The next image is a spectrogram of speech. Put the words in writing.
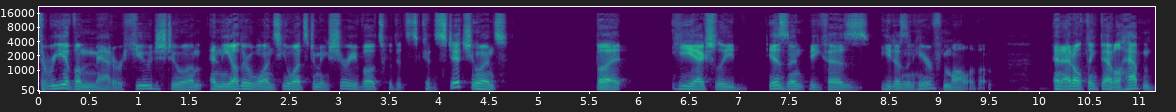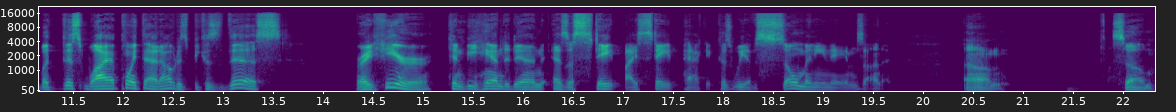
Three of them matter huge to him, and the other ones he wants to make sure he votes with its constituents, but he actually isn't because he doesn't hear from all of them. And I don't think that'll happen. But this, why I point that out is because this right here can be handed in as a state by state packet because we have so many names on it. Um, so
